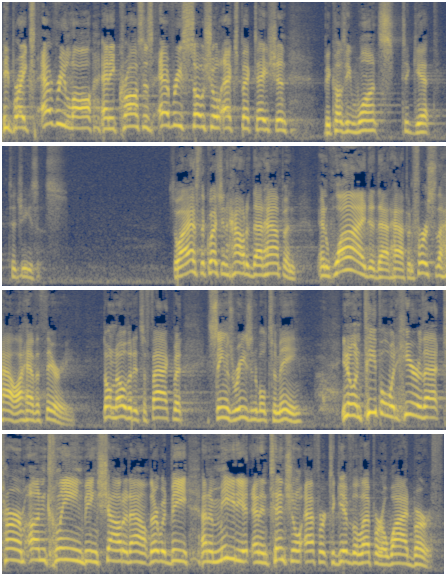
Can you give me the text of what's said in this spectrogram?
He breaks every law and he crosses every social expectation because he wants to get to Jesus. So I ask the question how did that happen? And why did that happen? First, the how. I have a theory. Don't know that it's a fact, but it seems reasonable to me. You know, when people would hear that term unclean being shouted out, there would be an immediate and intentional effort to give the leper a wide berth.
